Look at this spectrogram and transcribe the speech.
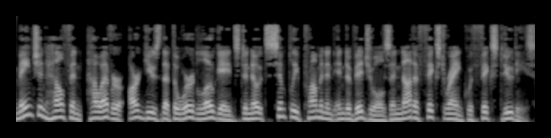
Maenchen Helfen, however, argues that the word logades denotes simply prominent individuals and not a fixed rank with fixed duties.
